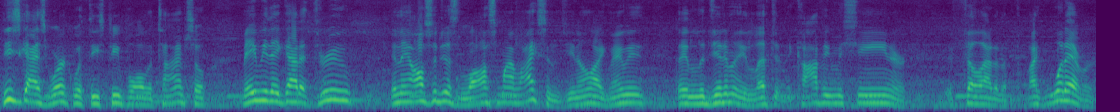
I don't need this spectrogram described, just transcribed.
these guys work with these people all the time, so maybe they got it through and they also just lost my license, you know, like maybe they legitimately left it in the copy machine or it fell out of the like whatever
